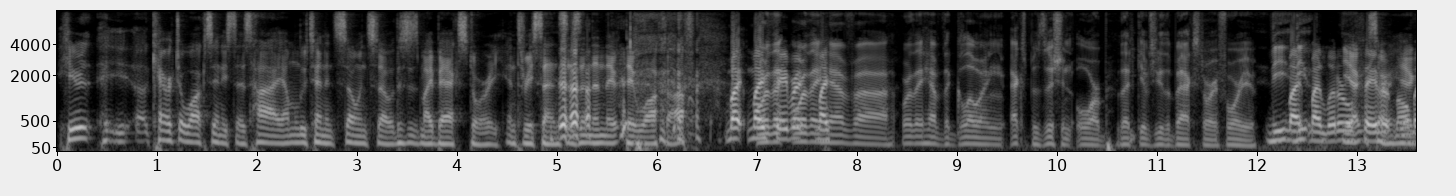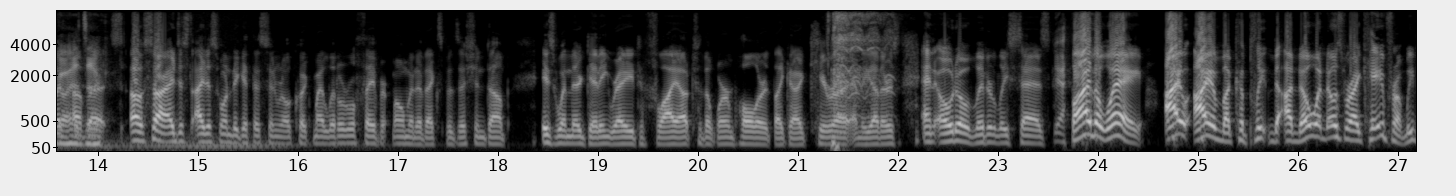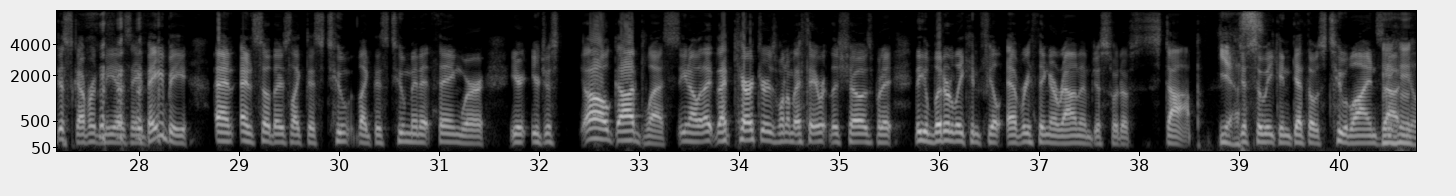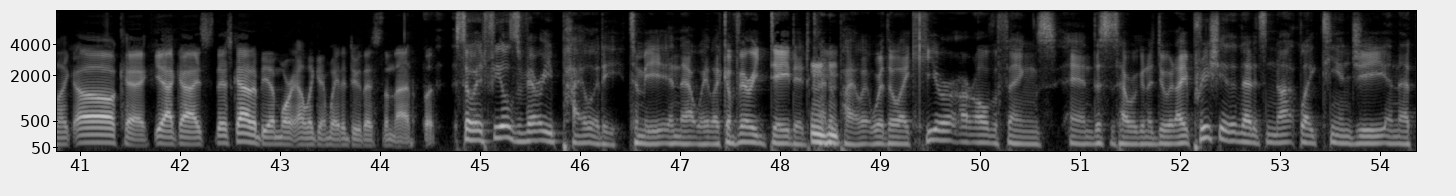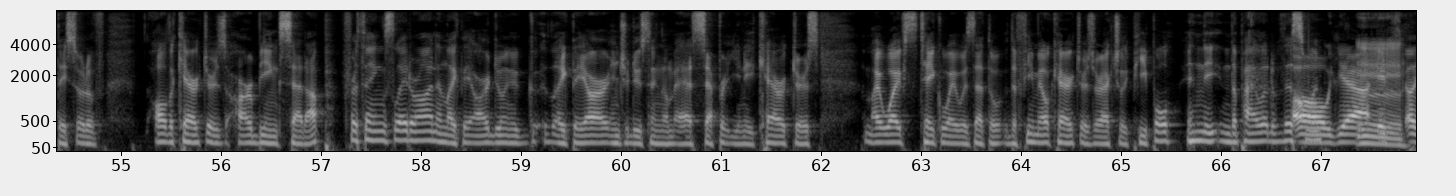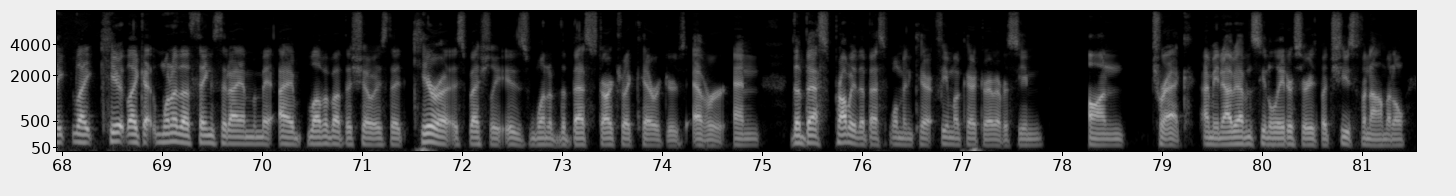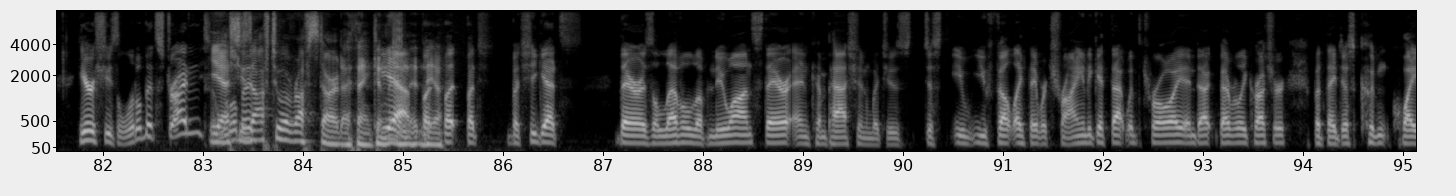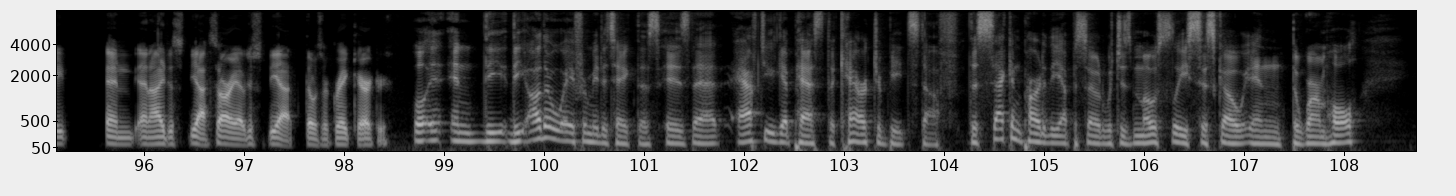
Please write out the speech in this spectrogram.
here a character walks in, he says, "Hi, I'm Lieutenant so and so. This is my backstory in three sentences," and then they, they walk off. My my or they, favorite or they my, have uh or they have the glowing exposition orb that gives you the backstory for you The, my, the- my literal yeah, favorite sorry, moment go ahead, of Zack. it. Oh, sorry. I just I just wanted to get this in real quick. My literal favorite moment of exposition dump is when they're getting ready to fly out to the wormhole, or like uh, Kira and the others, and Odo literally says, Yeah. "By the way, I I am a complete. Uh, no one knows where I came from. We discovered me as a baby." And and so there's like this two like this two minute thing where you're you're just oh God bless you know that, that character is one of my favorite of the shows, but it, you literally can feel everything around them just sort of stop Yes. just so we can get those two lines out. Mhm. You're like, oh, okay, yeah, guys, there's got to be a more elegant way to do this than that. But so it feels very piloty to me in that way, like a very dated kind of pilot, where they're like, "Here are all the things, and this is how we're going to do it." I appreciated that it's not like TNG, and that they sort of all the characters are being set up for things later on, and like they are doing a g like they are introducing them as separate, unique characters. My wife's takeaway was that the the female characters are actually people in the in the pilot of this oh one. yeah, Mm. it's like like Kira, like uh, one of the things that I am I love about the show is that Kira especially is one of the best Star Trek characters ever, and the best probably the best woman char- female character I've ever seen on Trek. I mean, I haven't seen a later series, but she's phenomenal. Here, she's a little bit strident. a Yeah, she's bit, off to a rough start, I think. in- yeah, in- but, the- but but but she gets there is a level of nuance there and compassion, which is just you you felt like they were trying to get that with Troi and De- Beverly Crusher, but they just couldn't quite. And and I just yeah, sorry, I just yeah, those are great characters. Well, and- the the other way for me to take this is that after you get past the character beat stuff, the second part of the episode, which is mostly Sisko in the wormhole,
